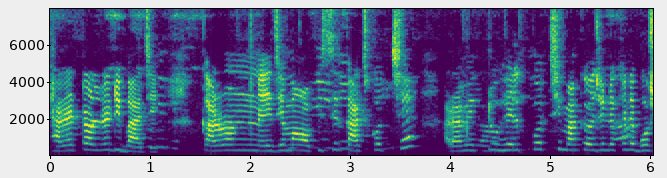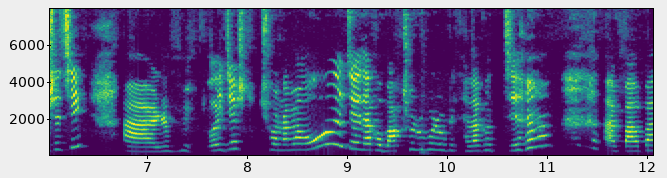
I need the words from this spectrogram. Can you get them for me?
সাড়ে আটটা অলরেডি বাজে। কারণ এই যে মা অফিসের কাজ করছে, আর আমি একটু হেল্প করছি মাকে, ওই জন্য এখানে বসেছি। আর ওই যে সোনামা ওই যে দেখো, বাক্সর উপরে উঠে খেলা করছে। আর পাপা,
